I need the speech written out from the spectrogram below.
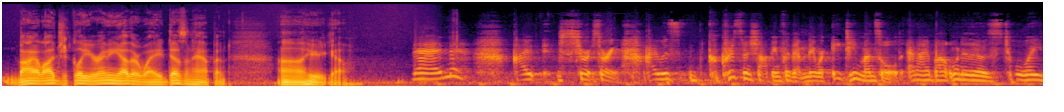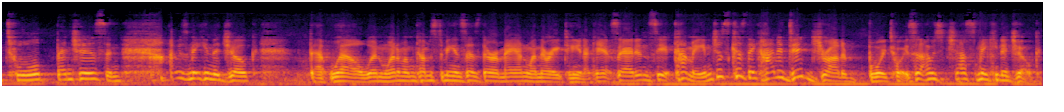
biologically or any other way. It doesn't happen. Uh, here you go. Then I, sure, sorry, I was Christmas shopping for them. They were 18 months old, and I bought one of those toy tool benches, and I was making the joke that, well, when one of them comes to me and says they're a man when they're 18, I can't say I didn't see it coming, just because they kind of did draw to boy toys. And I was just making a joke.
